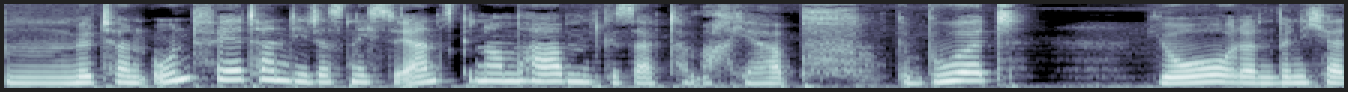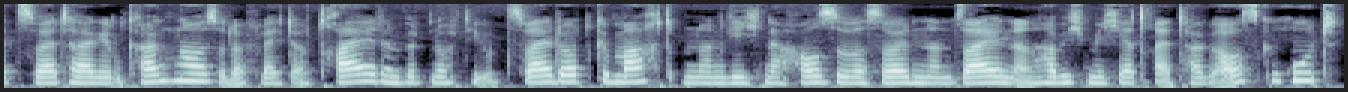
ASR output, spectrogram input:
ähm, Müttern und Vätern, die das nicht so ernst genommen haben und gesagt haben, ach ja, pff, Geburt, jo, dann bin ich halt zwei Tage im Krankenhaus oder vielleicht auch drei, dann wird noch die U2 dort gemacht und dann gehe ich nach Hause, was soll denn dann sein? Dann habe ich mich ja drei Tage ausgeruht.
